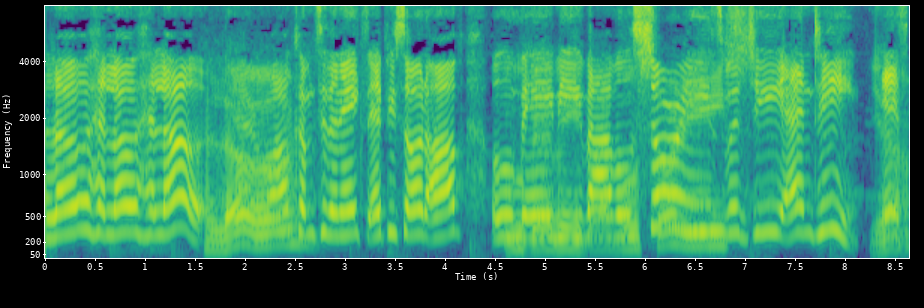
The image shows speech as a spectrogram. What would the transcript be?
Hello, hello, hello. Hello. And welcome to the next episode of Ooh, Ooh, Baby Baby Bible Bible Stories Stories. with G and T. Yeah. Yes,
